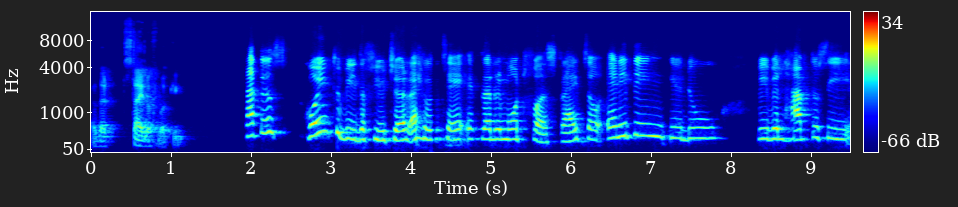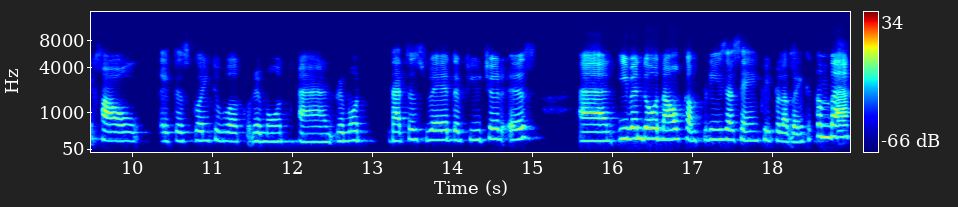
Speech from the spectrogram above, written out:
or that style of working? That is going to be the future, I would say. It's a remote first, right? So anything you do, we will have to see how it is going to work remote and remote. That is where the future is. And even though now companies are saying people are going to come back,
